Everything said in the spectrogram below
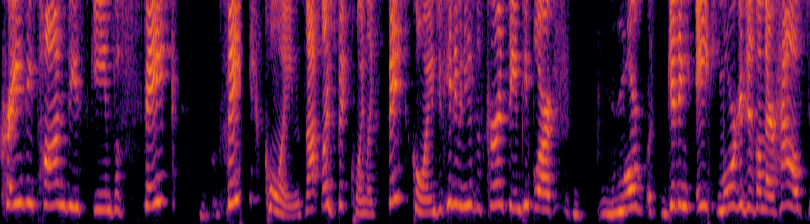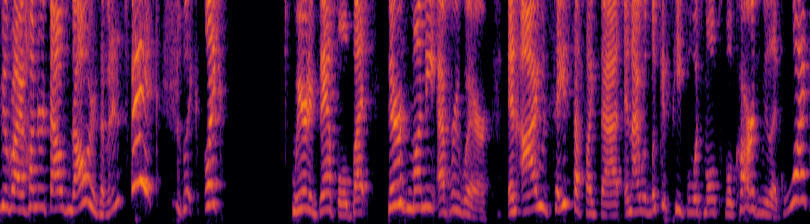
crazy Ponzi schemes with fake fake coins, not like Bitcoin, like fake coins. You can't even use this currency, and people are more getting eight mortgages on their house to be able to buy a hundred thousand dollars of it. And it's fake. Like, like weird example, but there's money everywhere. And I would say stuff like that. And I would look at people with multiple cars and be like, what?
